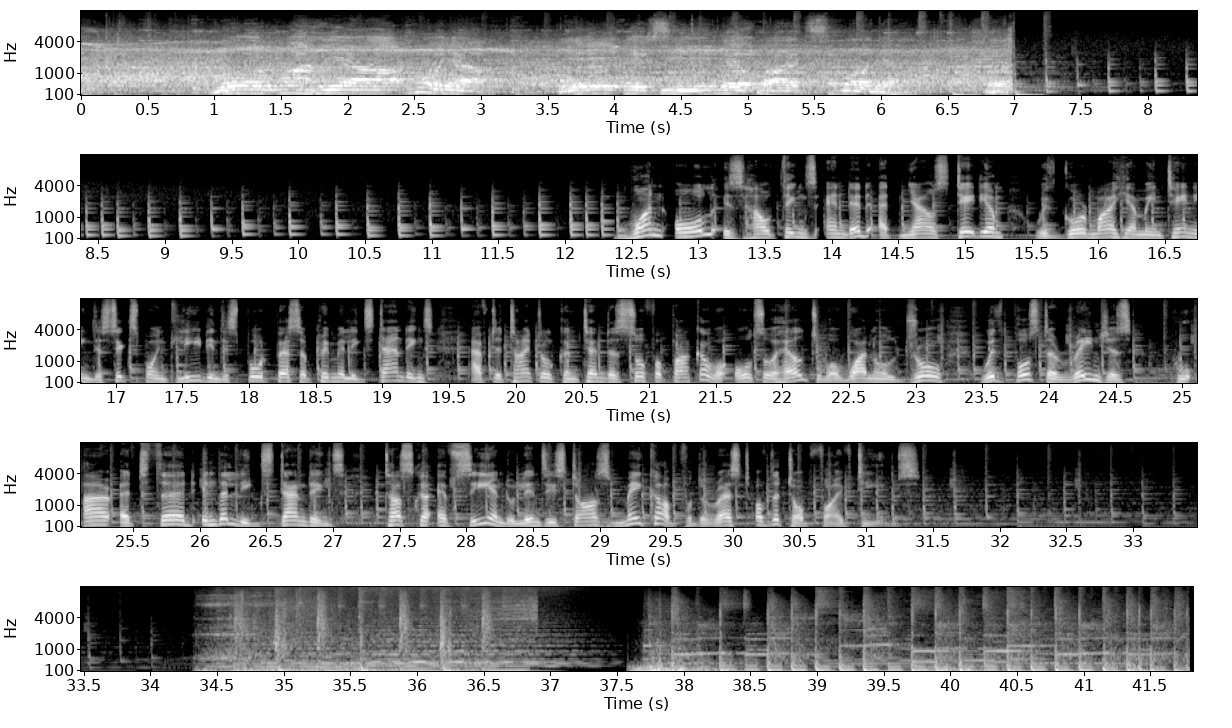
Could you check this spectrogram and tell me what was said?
Gor Mahia moja, AFC Leopards moja. One all is how things ended at Nyayo Stadium, with Gor Mahia maintaining the six-point lead in the SportPesa Premier League standings after title contenders Sofapaka were also held to a one-all draw with Posta Rangers, who are at third in the league standings. Tusker FC and Ulinzi Stars make up for the rest of the top five teams.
